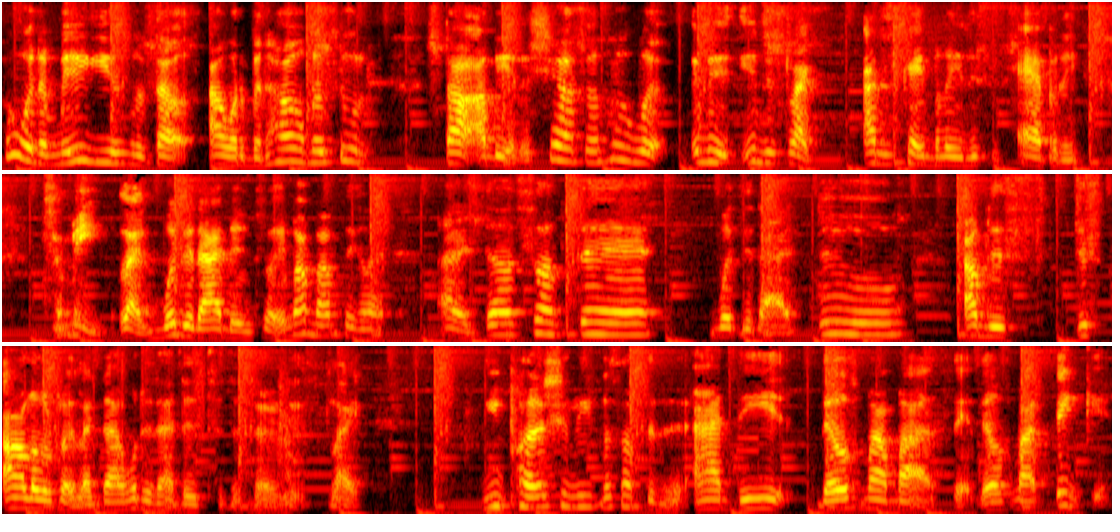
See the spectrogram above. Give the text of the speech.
Who would a million years would have thought I would have been homeless? Who thought I'd be in a shelter? Who would? I mean, it's just like I just can't believe this is happening to me. Like, what did I do? So in my mind, I'm thinking like I had done something. What did I do? I'm just just all over the place. Like, God, what did I do to deserve this? Like, you punishing me for something that I did. That was my mindset. That was my thinking.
